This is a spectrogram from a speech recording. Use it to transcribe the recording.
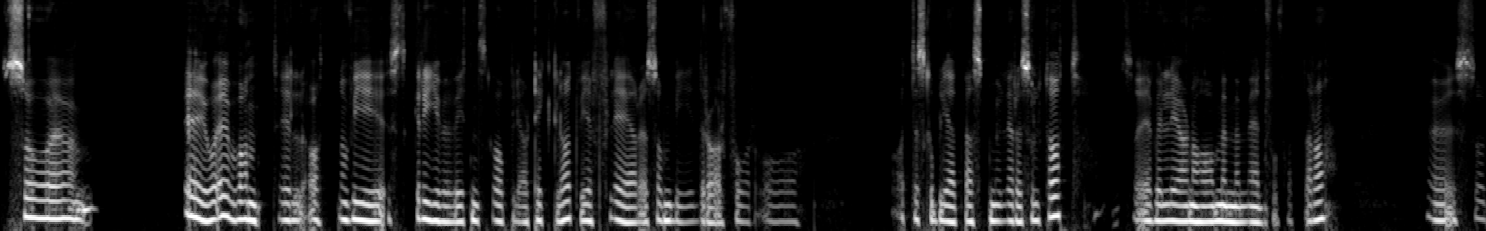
Så jeg er jo jeg vant til at når vi skriver vitenskapelige artikler, at vi er flere som bidrar for å at det skal bli et best mulig resultat. Så jeg vil gjerne ha med meg medforfattere. Uh, så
